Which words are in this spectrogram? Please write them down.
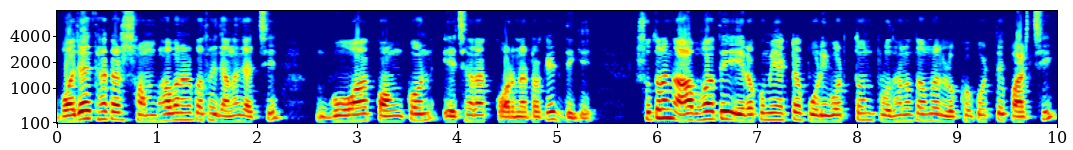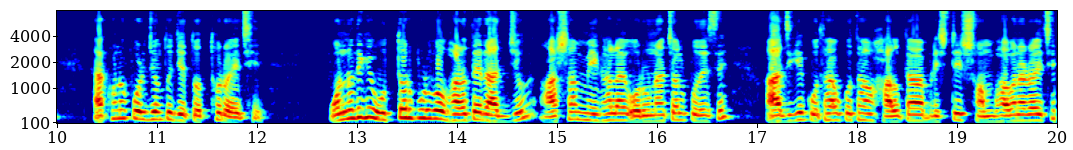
বজায় থাকার সম্ভাবনার কথা জানা যাচ্ছে গোয়া, কঙ্কন, এছাড়া কর্ণাটকের দিকে। সুতরাং আবহাওয়াতে এরকমই একটা পরিবর্তন প্রধানত আমরা লক্ষ্য করতে পারছি। এখনও পর্যন্ত যে তথ্য রয়েছে। অন্যদিকে উত্তর পূর্ব ভারতের রাজ্য, আসাম, মেঘালয়, অরুণাচল প্রদেশে আজকে কোথাও কোথাও হালকা বৃষ্টির সম্ভাবনা রয়েছে।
